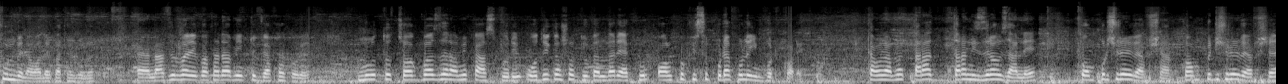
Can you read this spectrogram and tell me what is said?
শুনবেন আমাদের কথাগুলো। নাজুল ভাই, এই কথাটা আমি একটু ব্যাখ্যা করে মূলত চকবাজার আমি কাজ করি। অধিকাংশ দোকানদার এখন অল্প কিছু প্রোডাক্ট হলে ইম্পোর্ট করে। কারণ আমরা তারা তারা নিজেরাও জানে কম্পিটিশনের ব্যবসা কম্পিটিশনের ব্যবসা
